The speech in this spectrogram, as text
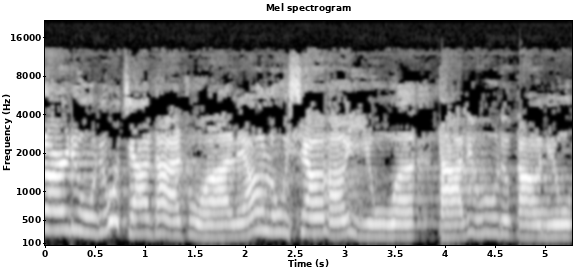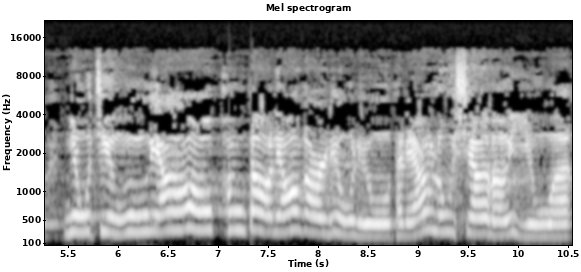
二溜溜简单着两路相游啊，大溜溜刚牛牛惊了，碰到了二溜溜，他两路相游啊，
